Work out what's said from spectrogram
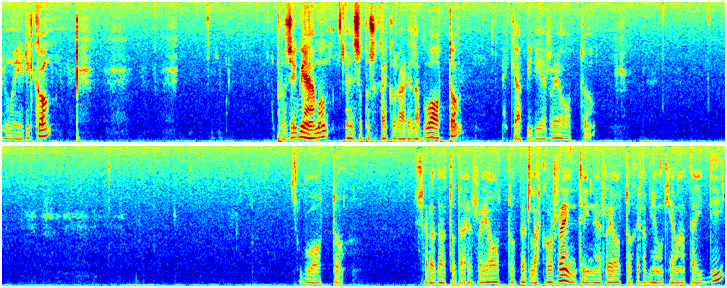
numerico. Proseguiamo. Adesso posso calcolare la V8 ai capi di R8 V8 sarà dato da R8 per la corrente in R8 che l'abbiamo chiamata ID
